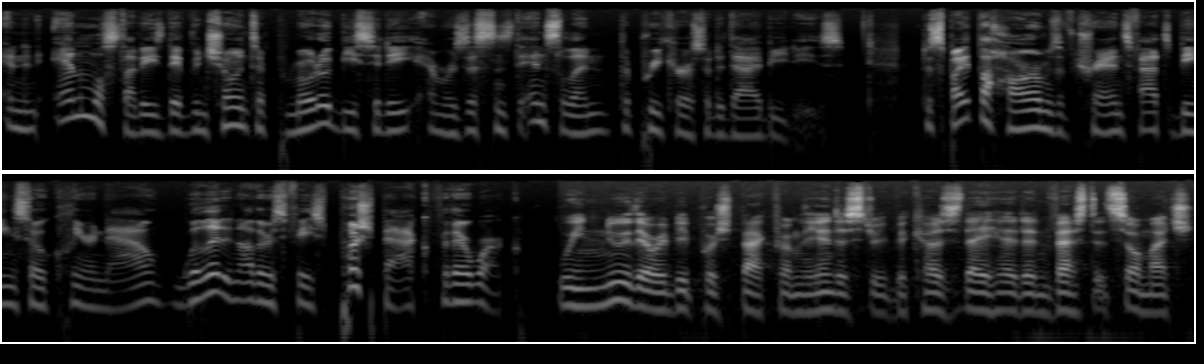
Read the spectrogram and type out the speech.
and in animal studies, they've been shown to promote obesity and resistance to insulin, the precursor to diabetes. Despite the harms of trans fats being so clear now, Willett and others faced pushback for their work. We knew there would be pushback from the industry because they had invested so much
